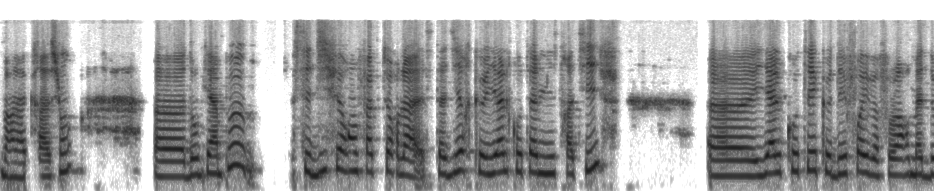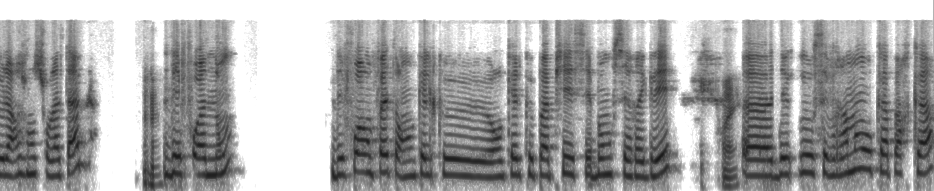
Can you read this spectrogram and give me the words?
dans la création. Euh, donc il y a un peu ces différents facteurs-là. C'est-à-dire qu'il y a le côté administratif, il y a le côté que des fois il va falloir mettre de l'argent sur la table, mmh. des fois non. Des fois, en fait, en quelques, en quelques papiers, c'est bon, c'est réglé. c'est vraiment au cas par cas.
